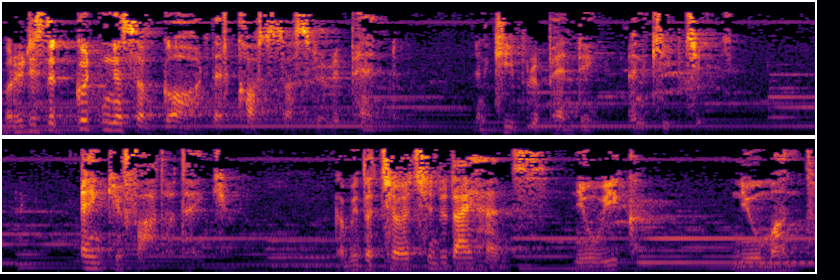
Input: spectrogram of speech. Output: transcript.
For it is the goodness of God that causes us to repent and keep repenting and keep changing. Thank you, Father. Thank you. Commit the church into thy hands. New week, new month.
